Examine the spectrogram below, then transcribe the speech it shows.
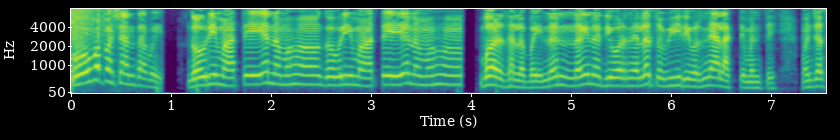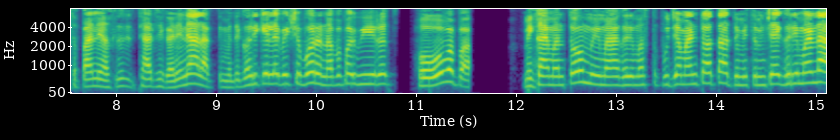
हो बापा शांताबाई. गौरी माते ये नमः गौरी माते ये नमः. बरं झालं बाई न नाही नदीवर नेलं तर विहिरीवर न्या लागते म्हणते. म्हणजे असं पाणी असलं त्या ठिकाणी न्या लागते म्हणते. घरी केल्यापेक्षा बरं ना बापा विहीरच. हो बापा. मी काय म्हणतो? मी माझ्या घरी मस्त पूजा मांडतो आता. तुम्ही तुमच्या घरी मांडा.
